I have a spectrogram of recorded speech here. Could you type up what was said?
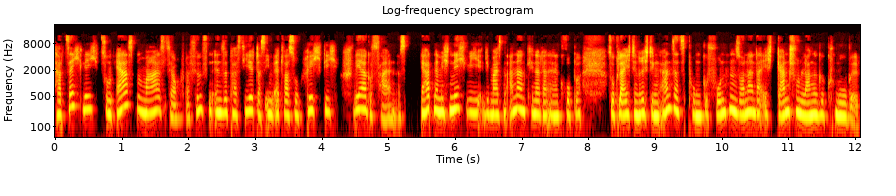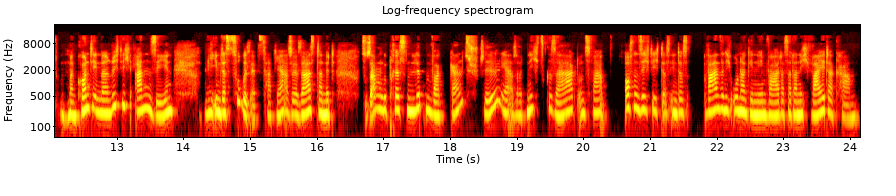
tatsächlich zum ersten Mal, es ist ja auch auf der fünften Insel passiert, dass ihm etwas so richtig schwer gefallen ist. Er hat nämlich nicht, wie die meisten anderen Kinder dann in der Gruppe, so gleich den richtigen Ansatzpunkt gefunden, sondern da echt ganz schön lange geknobelt. Und man konnte ihm dann richtig ansehen, wie ihm das zugesetzt hat. Ja, also er saß da mit zusammengepressten Lippen, war ganz still, ja, also hat nichts gesagt und zwar offensichtlich, dass ihm das wahnsinnig unangenehm war, dass er da nicht weiterkam.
